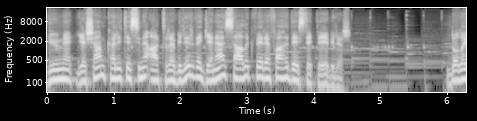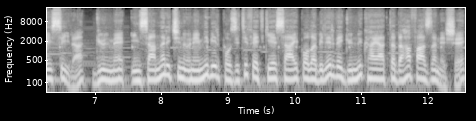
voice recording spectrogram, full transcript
Gülme, yaşam kalitesini artırabilir ve genel sağlık ve refahı destekleyebilir. Dolayısıyla, gülme, insanlar için önemli bir pozitif etkiye sahip olabilir ve günlük hayatta daha fazla neşe,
